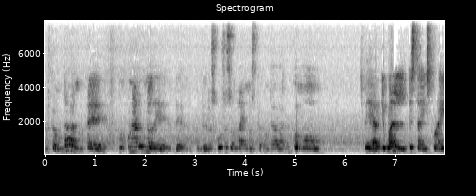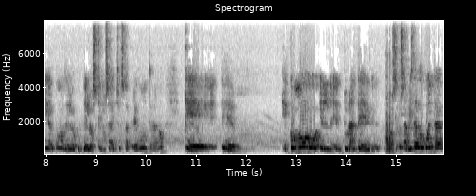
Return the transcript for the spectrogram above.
nos preguntaban eh, un, alumno de, de- de los cursos online nos preguntaba ¿no? cómo, eh, igual estáis por ahí alguno de, lo- de los que nos ha hecho esta pregunta, ¿no? que eh, cómo el- el- durante os, os habéis dado cuenta,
